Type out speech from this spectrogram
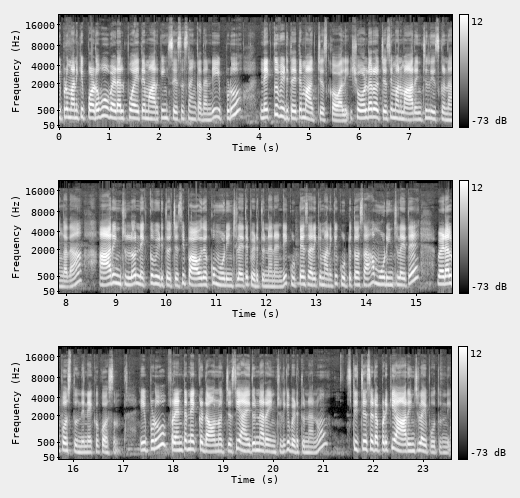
ఇప్పుడు మనకి పొడవు వెడల్పు అయితే మార్కింగ్స్ చేసేసాం కదండి. ఇప్పుడు నెక్ విడిత అయితే మార్క్ చేసుకోవాలి. షోల్డర్ వచ్చేసి మనం ఆరు ఇంచులు తీసుకున్నాం కదా. ఆరు ఇంచుల్లో నెక్ విడిత వచ్చేసి పావుదక్కు మూడు ఇంచులు అయితే పెడుతున్నానండి. కుట్టేసరికి మనకి కుట్టుతో సహా మూడు ఇంచులు అయితే వెడల్పు వస్తుంది నెక్ కోసం. ఇప్పుడు ఫ్రంట్ నెక్ డౌన్ వచ్చేసి ఐదున్నర ఇంచులకి పెడుతున్నాను. స్టిచ్ చేసేటప్పటికి ఆరు ఇంచులు అయిపోతుంది.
